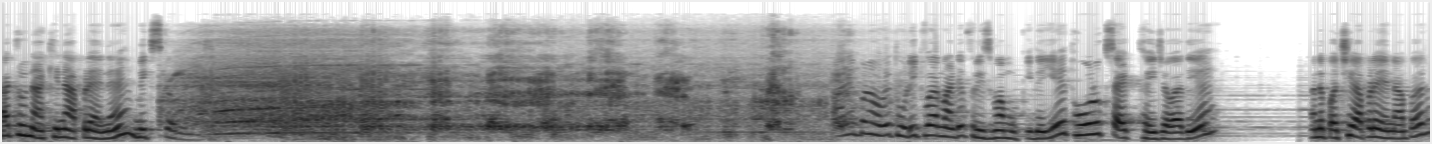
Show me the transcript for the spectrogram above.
આટલું નાખીને આપણે એને મિક્સ કરી લઈશું. આને પણ હવે થોડીક વાર માટે ફ્રીઝમાં મૂકી દઈએ. થોડુંક સેટ થઈ જવા દઈએ. અને પછી આપણે એના પર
